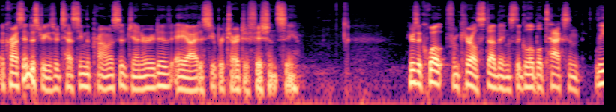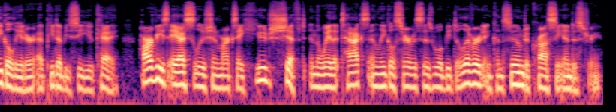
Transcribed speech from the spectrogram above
across industries are testing the promise of generative AI to supercharge efficiency. Here's a quote from Carol Stubbings, the global tax and legal leader at PwC UK. Harvey's AI solution marks a huge shift in the way that tax and legal services will be delivered and consumed across the industry.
